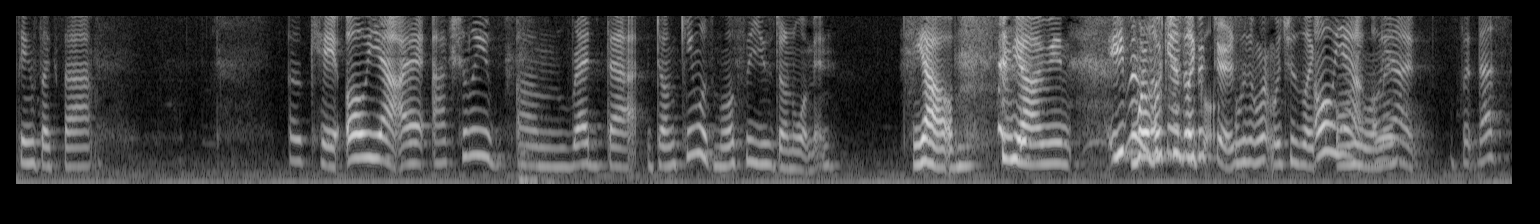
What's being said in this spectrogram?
things like that. Okay. Oh yeah, I actually um, read that dunking was mostly used on women. Yeah, yeah. I mean, even looking at the like, pictures, which is like oh yeah, oh yeah. But that's,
